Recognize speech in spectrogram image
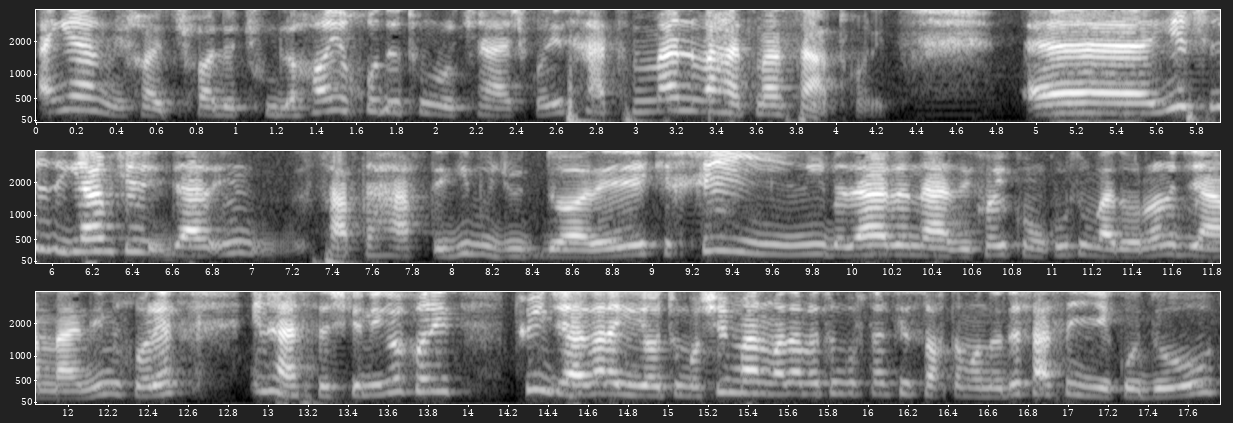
اگر می‌خواید چاله چوله های خودتون رو کشف کنید حتما و حتما ثبت کنید. یه چیز دیگه هم که در این ثبت هفتگی وجود داره که خیلی به درد نزدیک های کنکورتون و دوران جنبندی می‌خوره این هستش که نگاه کنید تو این جدول اگه یادتون باشه من اومدم بهتون گفتم که ساختمان داده فصل یک و دو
